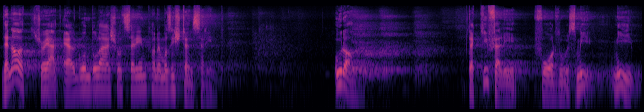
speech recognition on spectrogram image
de ne a saját elgondolásod szerint, hanem az Isten szerint. Uram, te kifelé fordulsz, mi, mi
